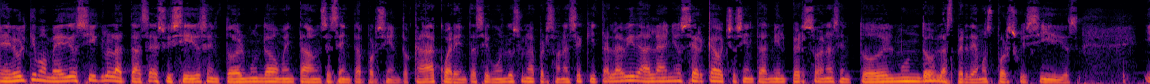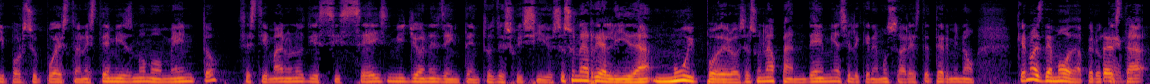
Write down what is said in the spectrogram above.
En el último medio siglo la tasa de suicidios en todo el mundo ha aumentado un 60%. Cada 40 segundos una persona se quita la vida. Al año cerca de 800.000 personas en todo el mundo las perdemos por suicidios. y por supuesto, en este mismo momento se estiman unos 16 millones de intentos de suicidio. Eso es una realidad muy poderosa, es una pandemia, si le queremos usar este término, que no es de moda, pero que está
